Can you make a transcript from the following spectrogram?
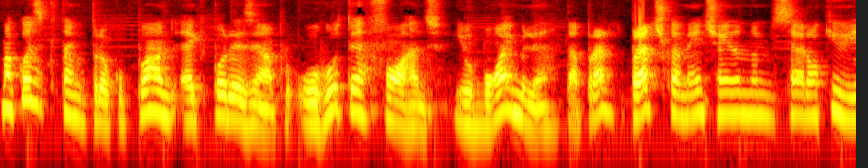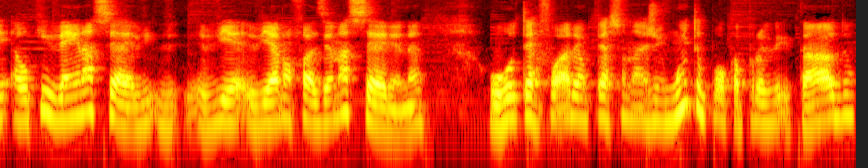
Uma coisa que está me preocupando é que, por exemplo, o Rutherford e o Boimler tá pra, praticamente ainda não disseram o que, vi, o que vem na série, vieram fazer na série, né? O Rutherford é um personagem muito pouco aproveitado.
